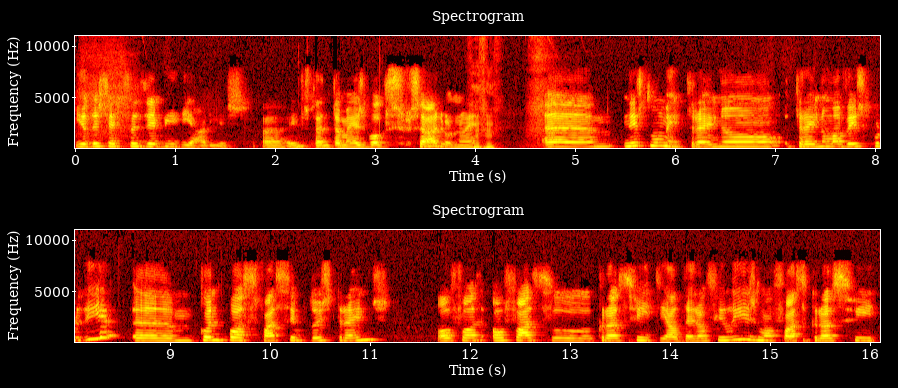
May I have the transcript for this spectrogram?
e eu deixei de fazer bidiárias. Uh, entretanto, também as boxes fecharam, não é? Uhum. Uh, neste momento treino, treino uma vez por dia. Uh, quando posso, faço sempre dois treinos. Ou, fa ou faço crossfit e alterofilismo, ou faço crossfit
